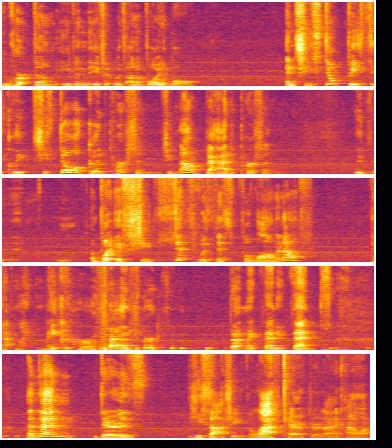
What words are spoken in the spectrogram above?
you hurt them, even if it was unavoidable. And she's still basically, she's still a good person. She's not a bad person. But if she sits with this for long enough, that might make her a bad person. that makes any sense. And then there is Hisashi, the last character that I kind of want.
